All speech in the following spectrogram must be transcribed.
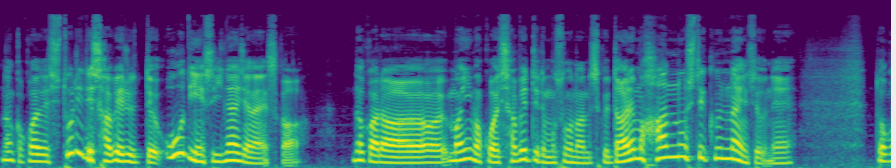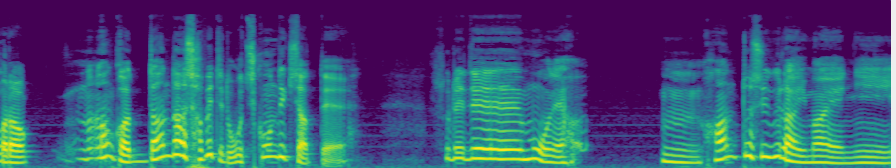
なんかこうやって一人で喋るってオーディエンスいないじゃないですか。だから、まあ今こうやって喋っててもそうなんですけど、誰も反応してくんないんですよね。だから、なんかだんだん喋ってて落ち込んできちゃって、それでもうね、うん、半年ぐらい前に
